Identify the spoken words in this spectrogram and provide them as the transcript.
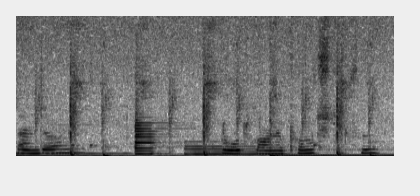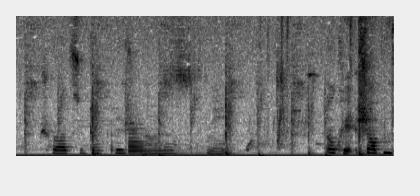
Sander. Rotbraune Punktstiefel. Schwarze Doppelschnalle. Nee. Okay, shoppen.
